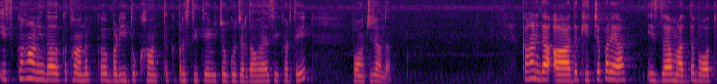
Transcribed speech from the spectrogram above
ਇਸ ਕਹਾਣੀ ਦਾ ਕਥਾਨਕ, ਬੜੀ ਦੁਖਾਂਤਕ ਪਰਿਸਥਿਤੀਆਂ ਵਿੱਚੋਂ ਗੁਜ਼ਰਦਾ ਹੋਇਆ ਸਿਖਰ ਤੇ ਪਹੁੰਚ ਜਾਂਦਾ। ਕਹਾਣੀ ਦਾ ਆਦ ਖਿੱਚ ਭਰਿਆ। ਇਸ ਦਾ ਮੱਧ ਬਹੁਤ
